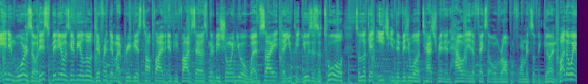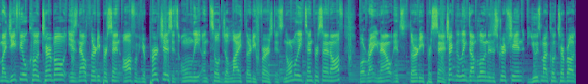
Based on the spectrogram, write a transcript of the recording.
and in Warzone. This video is going to be a little different than my previous top 5 MP5 setups. I'm going to be showing you a website that you could use as a tool to look at each individual attachment and how it affects the overall performance of the gun. By the way, my G Fuel code Turbo is now 30% off of your purchase. It's only until July 31st. It's normally 10% off, but right now it's 30%. Check the link down below in the description. Use my code Turbo at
